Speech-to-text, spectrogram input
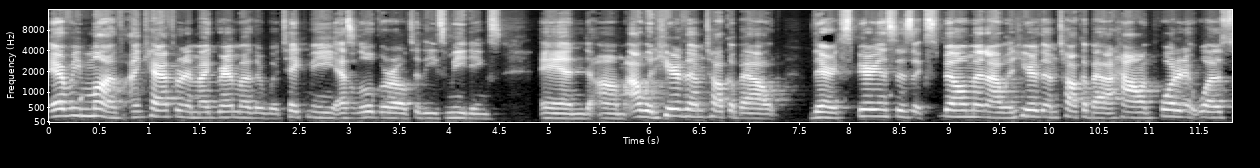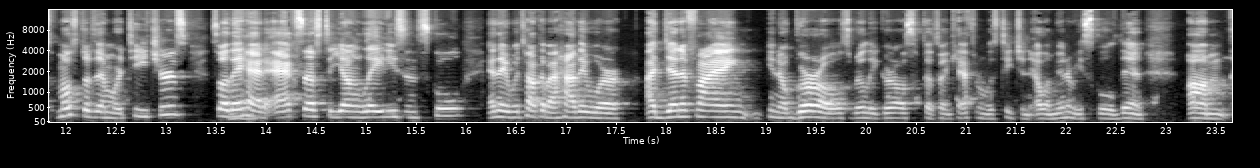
every month. And Catherine and my grandmother would take me as a little girl to these meetings. And um, I would hear them talk about their experiences at Spelman. I would hear them talk about how important it was. Most of them were teachers, so they mm-hmm. had access to young ladies in school, and they would talk about how they were identifying, you know, girls, really girls, because when Catherine was teaching elementary school then, um,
